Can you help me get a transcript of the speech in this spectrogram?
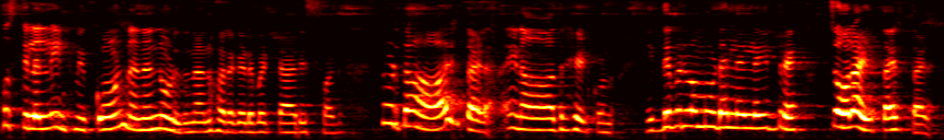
ಹೊಸ್ತಿಲಲ್ಲಿ ನಿಂತ್ಕೊಂಡು ನನ್ನನ್ನು ನೋಡೋದು. ನಾನು ಹೊರಗಡೆ ಬಟ್ಟೆ ಆರಿಸುವಾಗ ನೋಡ್ತಾ ಇರ್ತಾಳೆ. ಏನಾದರೂ ಹೇಳ್ಕೊಂಡು. ನಿದ್ದೆ ಬರುವ ಮೂಡಲ್ಲೆಲ್ಲ ಇದ್ದರೆ ಚೋಲ ಅಳ್ತಾ ಇರ್ತಾಳೆ.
